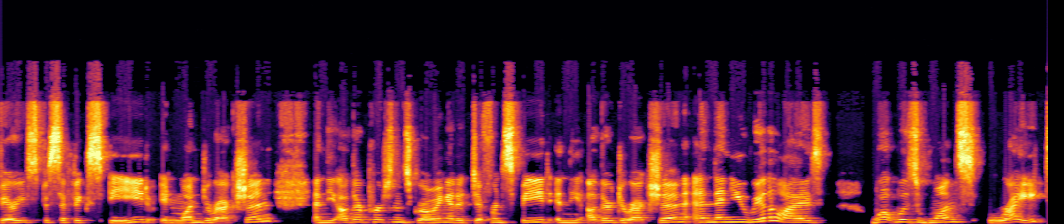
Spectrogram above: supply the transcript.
very specific speed in one direction, and the other person's growing at a different speed in the other direction. And then you realize what was once right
